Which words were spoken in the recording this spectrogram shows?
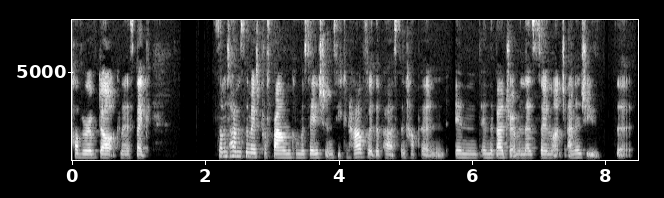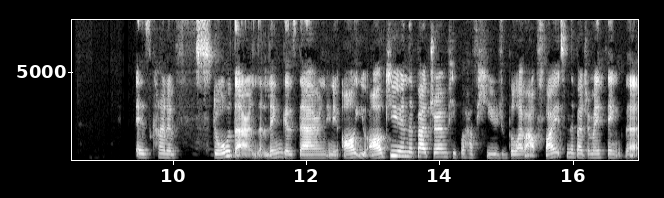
cover of darkness. Like sometimes the most profound conversations you can have with a person happen in in the bedroom and there's so much energy that is kind of stored there and that lingers there and you know you argue in the bedroom people have huge blowout fights in the bedroom. I think that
